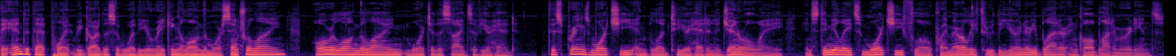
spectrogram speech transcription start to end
They end at that point regardless of whether you're raking along the more central line or along the line more to the sides of your head. This brings more chi and blood to your head in a general way and stimulates more chi flow primarily through the urinary bladder and gallbladder meridians.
